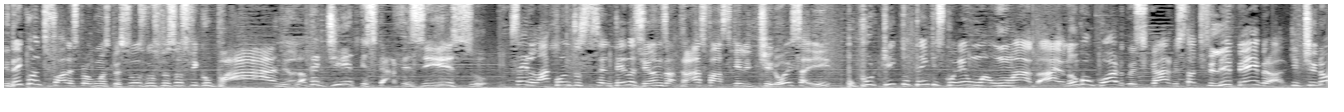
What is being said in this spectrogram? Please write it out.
E daí quando tu fala isso pra algumas pessoas, algumas pessoas ficam, pá, meu, não acredito que esse cara fez isso. Sei lá quantos centenas de anos atrás faz que ele tirou isso aí. O porquê que tu tem que escolher um, um lado? Ah, eu não concordo com esse cara, esse tal de Felipe, hein, brother, que tirou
